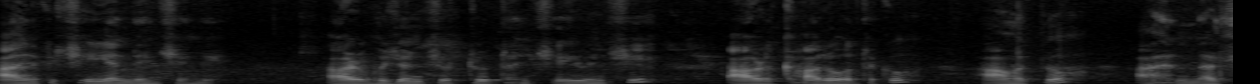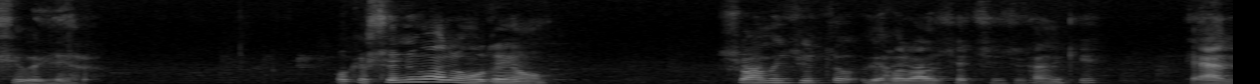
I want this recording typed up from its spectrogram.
ఆయనకి చెయ్యి అందించింది. ఆవిడ భుజం చుట్టూ తను చేయించి ఆవిడ కారు వద్దకు ఆమెతో ఆయన నడిచి వెళ్ళారు. ఒక శనివారం ఉదయం స్వామీజీతో వివరాలు చర్చించడానికి యాన్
